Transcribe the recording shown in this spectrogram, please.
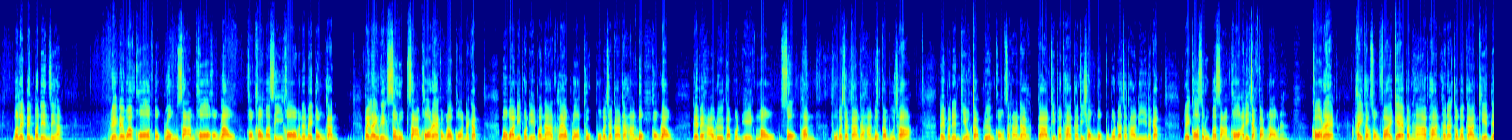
ำมันเลยเป็นประเด็นสิฮะเรียกได้ว่าข้อตกลง 3 ข้อของเราของเขามา 4 ข้อมันไม่ตรงกัน ไปไล่เรียงสรุป 3 ข้อแรกของเราก่อนนะครับ เมื่อวานนี้พลเอกพนาแคล้วปลอดทุกผู้บัญชาการทหารบกของเรา ได้ไปหารือกับพลเอกเมาโซพันผู้บัญชาการทหารบกกัมพูชา ในประเด็นเกี่ยวกับเรื่องของสถานการณ์ที่ปะทะกันที่ช่องบกอุบลราชธานีนะครับได้ข้อสรุปมา 3 ข้ออันนี้จากฝั่งเรานะข้อแรกให้ทั้งสองฝ่ายแก้ปัญหาผ่านคณะกรรมการเขตแด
